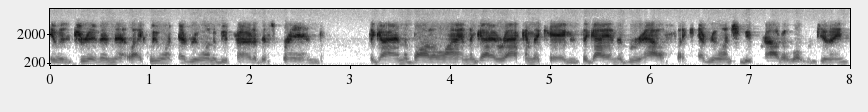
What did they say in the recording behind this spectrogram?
it was driven that like we want everyone to be proud of this brand. The guy on the bottle line, the guy racking the kegs, the guy in the brew house, like everyone should be proud of what we're doing,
